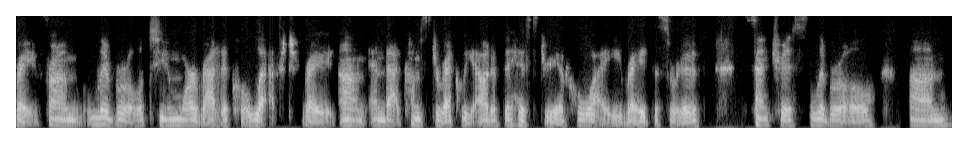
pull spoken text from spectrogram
right, from liberal to more radical left, right, um, and that comes directly out of the history of Hawaii, right, the sort of centrist liberal um,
